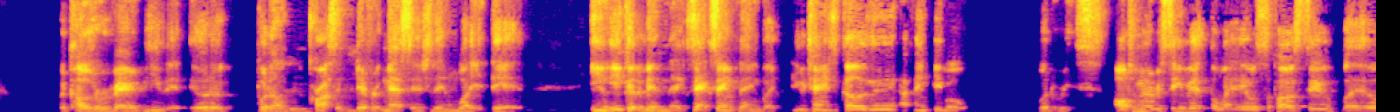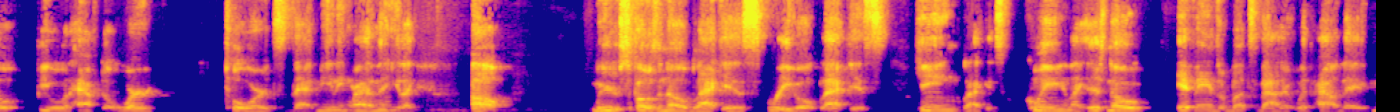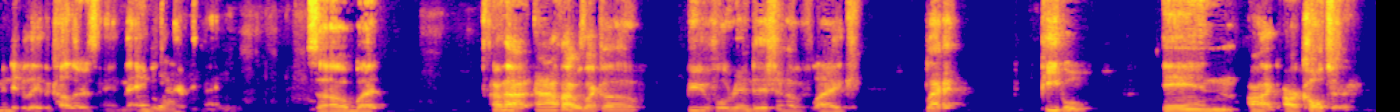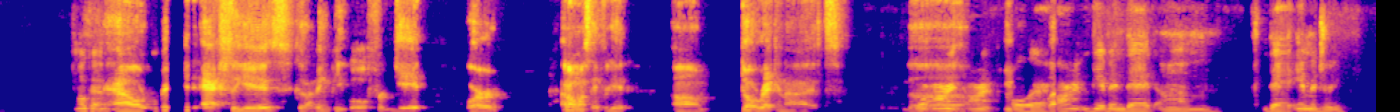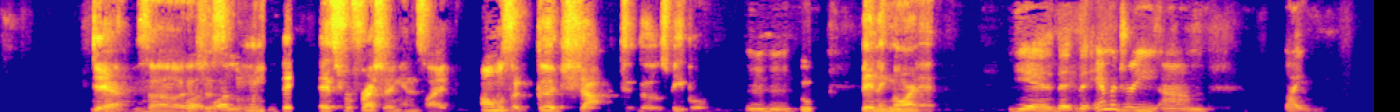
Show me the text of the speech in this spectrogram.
because we're very muted. It would have put a, Mhm. across a different message than what it did. It, it could have been the exact same thing, but you change the colors in it. I think people would re- ultimately receive it the way it was supposed to, but it'll, people would have to work towards that meaning rather than you like, oh, we're supposed to know black is regal, black is king, black is queen. Like there's no if, ands, or buts about it with how they manipulate the colors and the angles and everything. So, but I thought, and I thought it was like a beautiful rendition of like black people in our, our culture Okay. how it actually is. Because I think people forget, or I don't want to say forget, um, don't recognize the Or aren't aren't or aren't given that um that imagery. Yeah. So it's just when you think it's refreshing, and it's like almost a good shock to those people Mm-hmm. been ignoring it. Yeah, the the imagery, um, like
